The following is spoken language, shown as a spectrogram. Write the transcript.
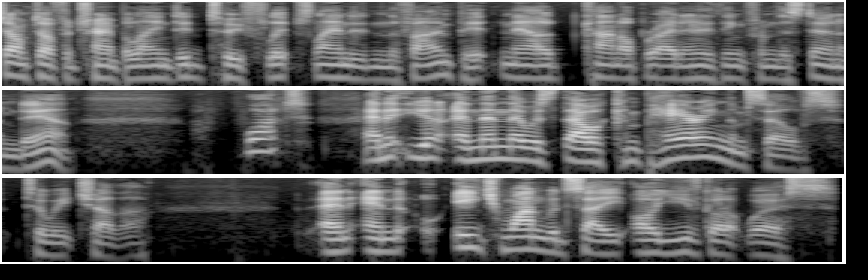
jumped off a trampoline, did two flips, landed in the foam pit, now can't operate anything from the sternum down. What? And it, you know, and then there was they were comparing themselves to each other and and each one would say, "Oh, you've got it worse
